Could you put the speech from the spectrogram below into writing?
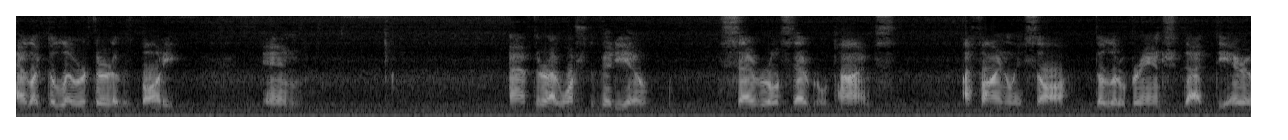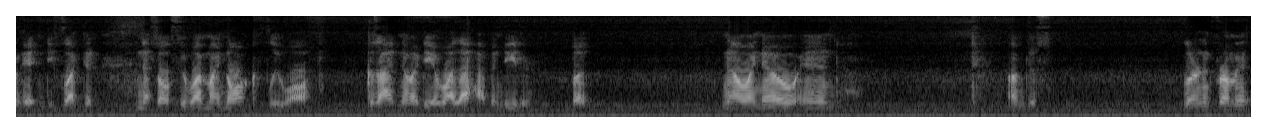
at like the lower third of his body. And after I watched the video several, several times, I finally saw the little branch that the arrow hit and deflected. And that's also why my nock flew off. Because I had no idea why that happened either. But now I know and I'm just learning from it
